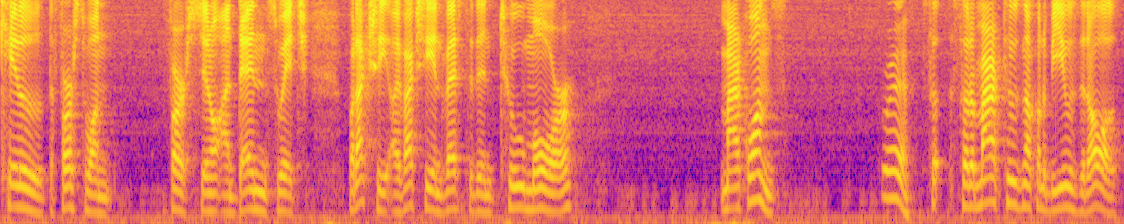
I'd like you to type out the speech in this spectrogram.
kill the first one first, you know, and then switch? But actually, I've actually invested in two more Mark Ones. Yeah. So, so the Mark II is not going to be used at all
